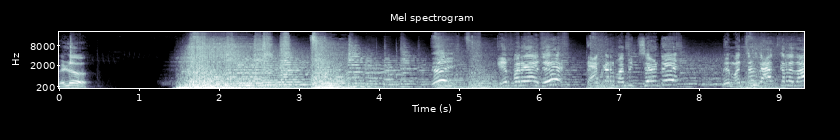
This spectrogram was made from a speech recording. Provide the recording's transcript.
వెళ్ళు. ఏయ్, ఏం పని అది? ట్యాంకర్ పంపించామంటే మేము మంచిగా తాక్కర్లేదా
